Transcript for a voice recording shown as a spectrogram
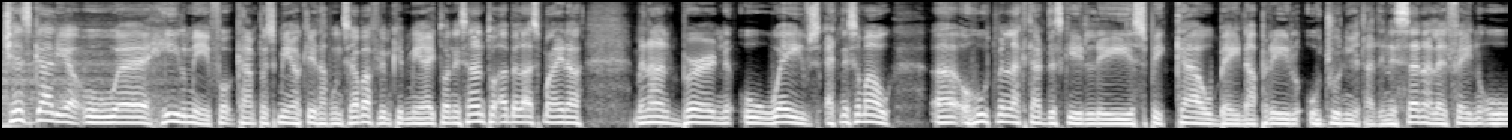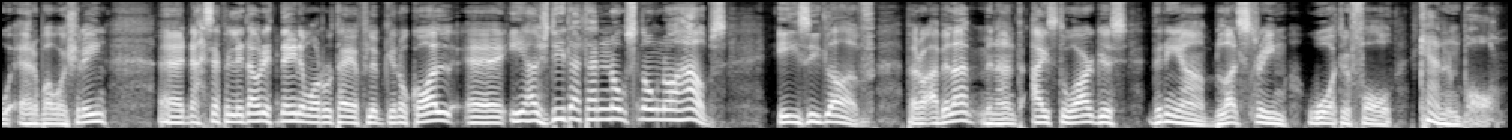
Chess Gallia u eh, Heal Me fuq Campus 103.7 fl-imkien miħaj Tony Santu qabel asmajna minan Burn u Waves qed nisimaw eh, uħut minn l-aktar diski li spikkaw bejn April u Ġunju ta' din is-sena l-2024. Eh, naħseb li dawn it-tnejn imorru tajjeb fl-imkien ukoll hija ġdida ta' No Snow No Halbs Easy Love, pero qabela minant Ice to Argus dinija Bloodstream Waterfall Cannonball.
